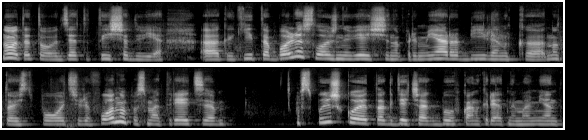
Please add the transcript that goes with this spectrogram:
Ну, вот это вот где-то тысяча две. Э, какие-то более сложные вещи, например, биллинг, э, ну, то есть по телефону посмотреть э, вспышку, это где человек был в конкретный момент,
